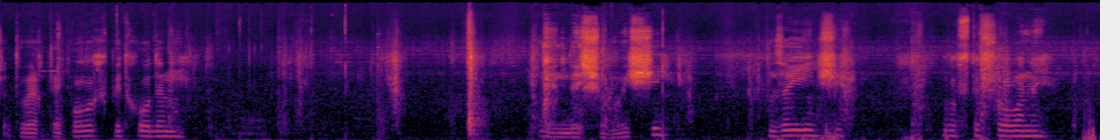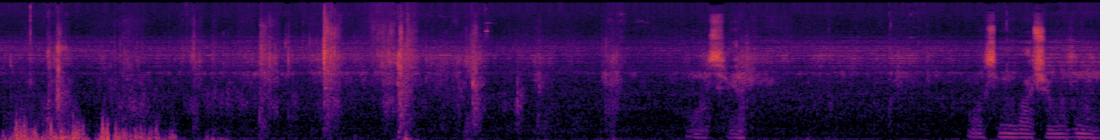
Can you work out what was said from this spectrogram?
Четвертий поверх підходимо. Він дещо вищий за інші розташований. Ось він. Ось ми бачимо знову.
